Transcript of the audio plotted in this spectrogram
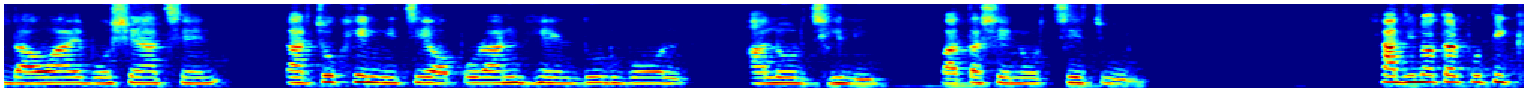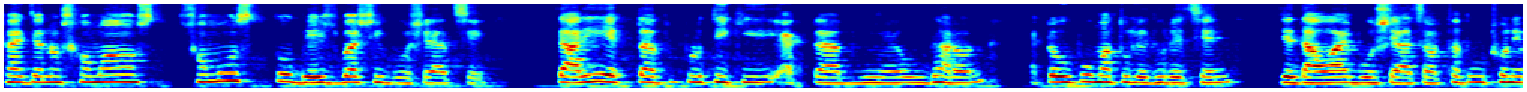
দাওয়ায় বসে আছেন। তার চোখের নিচে অপরাহ্নের দুর্বল আলোর ঝিলি, বাতাসে নড়ছে চুল। স্বাধীনতার প্রতীক্ষায় যেন সমস্ত দেশবাসী বসে আছে। তারই একটা প্রতীকী একটা উদাহরণ, একটা উপমা তুলে ধরেছেন যে দাওয়ায় বসে আছে, অর্থাৎ উঠোনে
